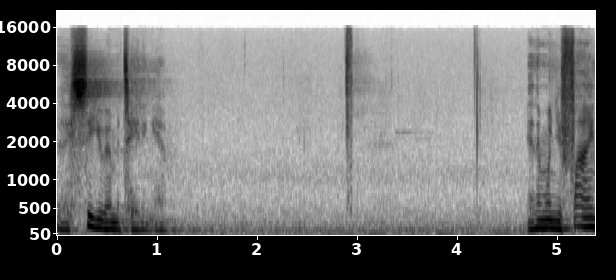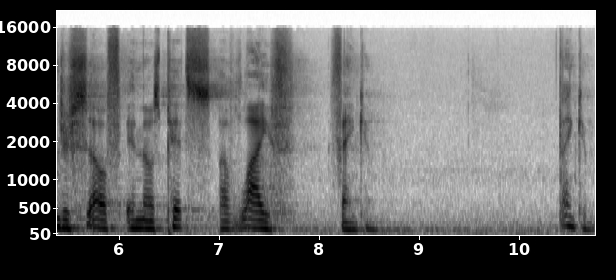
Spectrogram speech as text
Do they see you imitating him? And then when you find yourself in those pits of life, thank Him. Thank Him.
